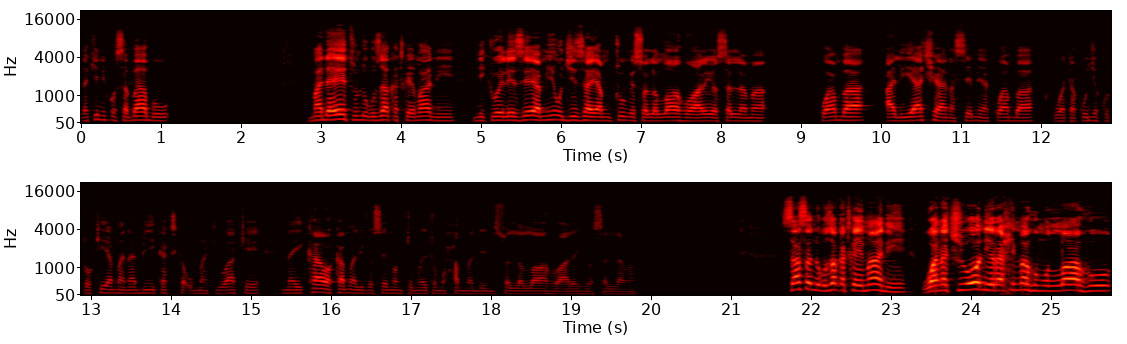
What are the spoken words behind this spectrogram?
Lakini kwa sababu mada yetu ndugu zao katika imani ni kuelezea miujiza ya mtume salallahu alaihi wasalama kwamba aliacha anasema ya kwamba watakuja kutokea manabii katika umati wake na ikawa kama alivyosema mtume wetu muhammadin salllahu alaihi wasalama sasa ndugu zao katika imani wanachuoni rahimahumullahu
